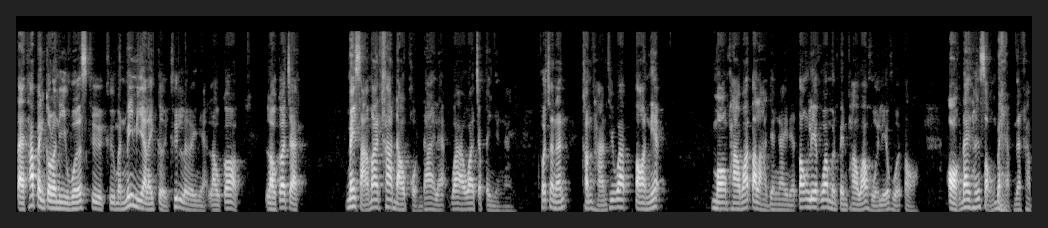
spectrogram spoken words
แต่ถ้าเป็นกรณีเว r ร์สคือคือมันไม่มีอะไรเกิดขึ้นเลยเนี่ยเราก็ เราก็จะไม่สามารถคาดเดาผลได้แล้วว่าว่าจะเป็นยังไง เพราะฉะนั้นคำถามที่ว่าตอนเนี้ยมองภาวะตลาดยังไงเนี่ยต้องเรียกว่ามันเป็นภาวะหัวเลี้ยวหัวต่อ ออกได้ทั้งสองแบบนะครับ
